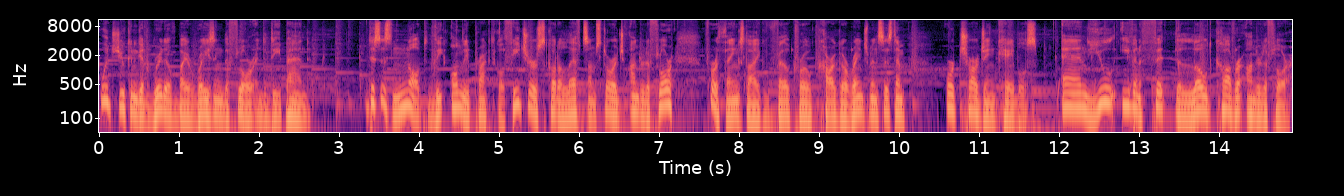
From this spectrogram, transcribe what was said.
which you can get rid of by raising the floor in the deep end. This is not the only practical feature, Skoda left some storage under the floor for things like Velcro cargo arrangement system or charging cables, and you'll even fit the load cover under the floor.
